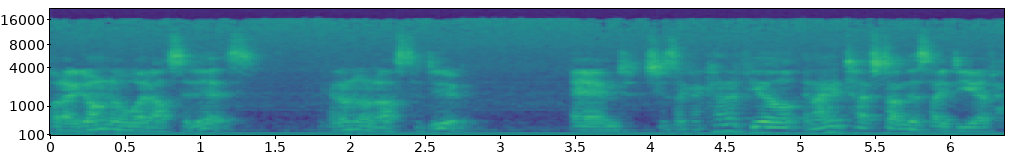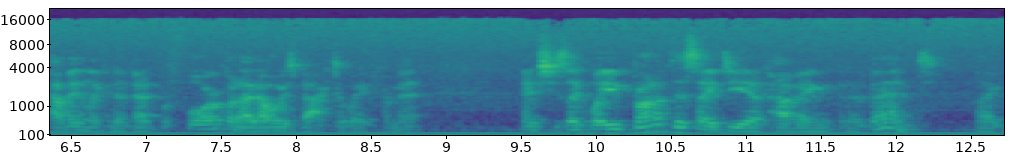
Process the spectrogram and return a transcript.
but I don't know what else it is. Like, I don't know what else to do. And she's like, I kind of feel, and I had touched on this idea of having like an event before, but I'd always backed away from it. And she's like, Well, you brought up this idea of having an event. Like,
